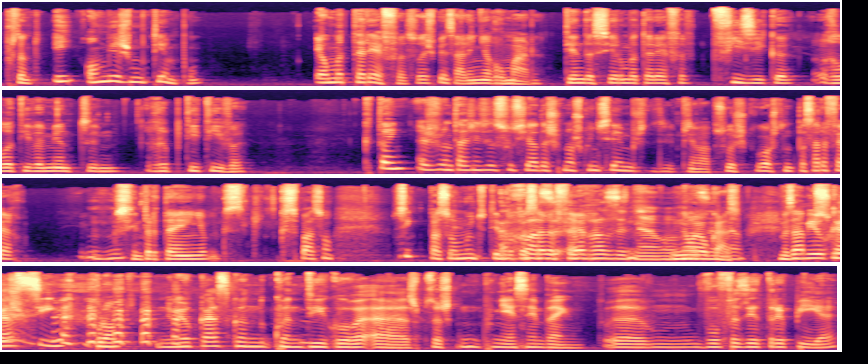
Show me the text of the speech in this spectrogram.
portanto, e ao mesmo tempo é uma tarefa, se vocês pensarem em arrumar, tende a ser uma tarefa física relativamente repetitiva. que tem as vantagens associadas que nós conhecemos. De, por exemplo, há pessoas que gostam de passar a ferro. Uhum. que se entretêm, que se, que se, passam, sim, passam muito tempo a, a passar rosa, a ferro. A rosa não, a não rosa é o caso. Não. Mas no há meu pessoas... caso, sim. Pronto. No meu caso, quando, quando digo às pessoas que me conhecem bem, uh, vou fazer terapia,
